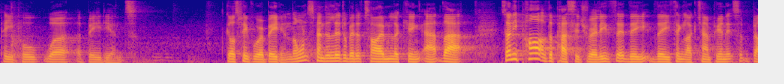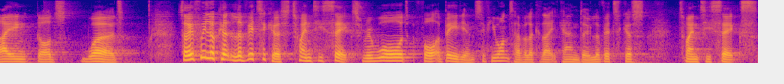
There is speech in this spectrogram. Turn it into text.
people were obedient. God's people were obedient. And I want to spend a little bit of time looking at that. It's only part of the passage, really, the, the, the Think Like a Champion. It's obeying God's word. So if we look at Leviticus 26, reward for obedience, if you want to have a look at that, you can do. Leviticus 26.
